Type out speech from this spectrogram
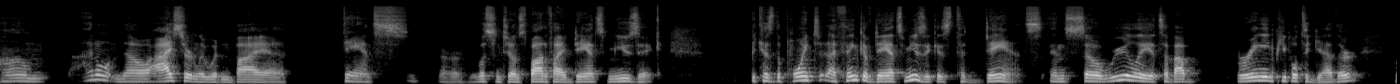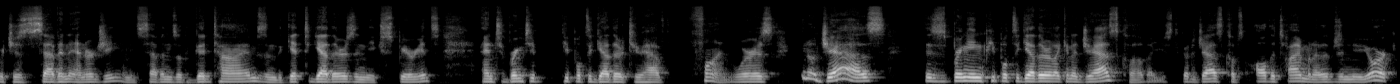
Um I don't know. I certainly wouldn't buy a dance or listen to on Spotify dance music because the point I think of dance music is to dance. And so really it's about bringing people together, which is seven energy. I mean, sevens are the good times and the get togethers and the experience, and to bring to people together to have fun. Whereas, you know, jazz is bringing people together like in a jazz club. I used to go to jazz clubs all the time when I lived in New York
